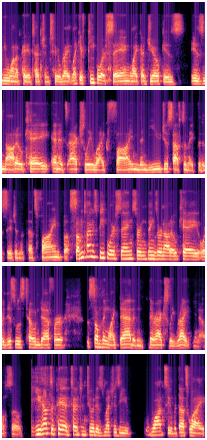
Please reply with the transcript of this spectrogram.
you want to pay attention to, right? Like if people are saying like a joke is is not okay and it's actually like fine, then you just have to make the decision that that's fine. But sometimes people are saying certain things are not okay, or this was tone deaf, or something like that, and they're actually right, you know. So you have to pay attention to it as much as you want to, but that's why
